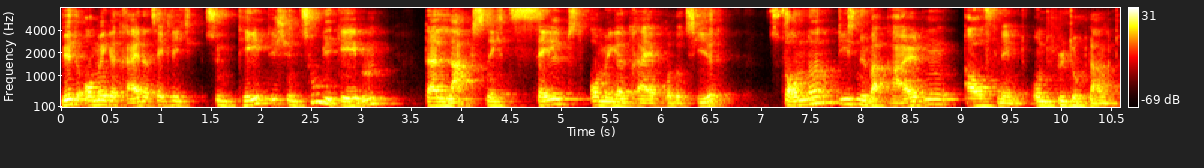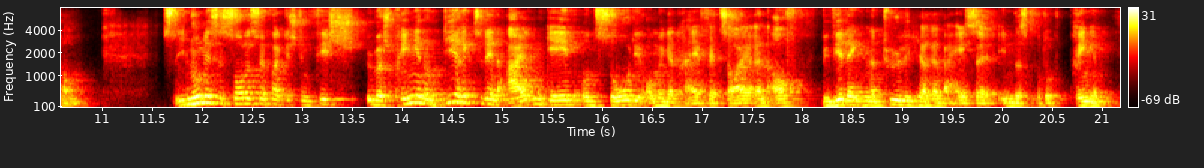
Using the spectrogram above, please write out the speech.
wird Omega-3 tatsächlich synthetisch hinzugegeben, da Lachs nicht selbst Omega-3 produziert, sondern diesen über Algen aufnimmt und Phytoplankton. Nun ist es so, dass wir praktisch den Fisch überspringen und direkt zu den Algen gehen und so die Omega-3-Fettsäuren auf, wie wir denken, natürlichere Weise in das Produkt bringen.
